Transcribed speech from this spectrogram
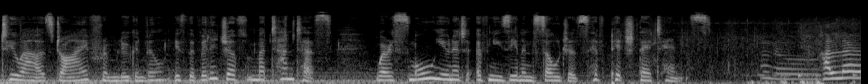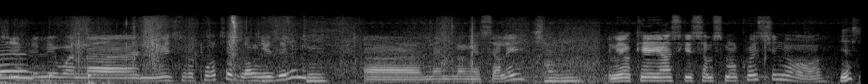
Two hours' drive from Luganville is the village of Matantas, where a small unit of New Zealand soldiers have pitched their tents. Hello. Hello. Chief, give me one uh, news reporter, Long New Zealand. Okay. Uh, name belonging to Sally. Sally. Am I okay ask you some small question or? Yes.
